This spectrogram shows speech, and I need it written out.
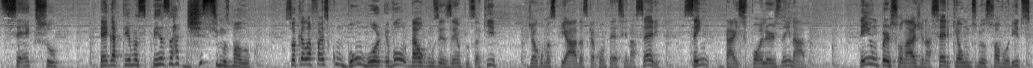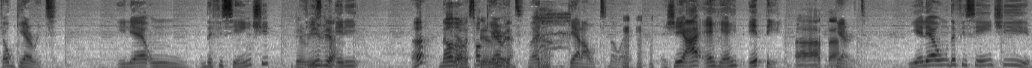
sexo. Pega temas pesadíssimos, maluco. Só que ela faz com bom humor. Eu vou dar alguns exemplos aqui de algumas piadas que acontecem na série, sem dar spoilers nem nada. Tem um personagem na série que é um dos meus favoritos, que é o Garrett. Ele é um, um deficiente. The Rivia? Ele Hã? Não, não, é só Garrett. Não é Get Out, não. É, é G-A-R-R-E-T. Ah, tá. É Garrett. E ele é um deficiente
